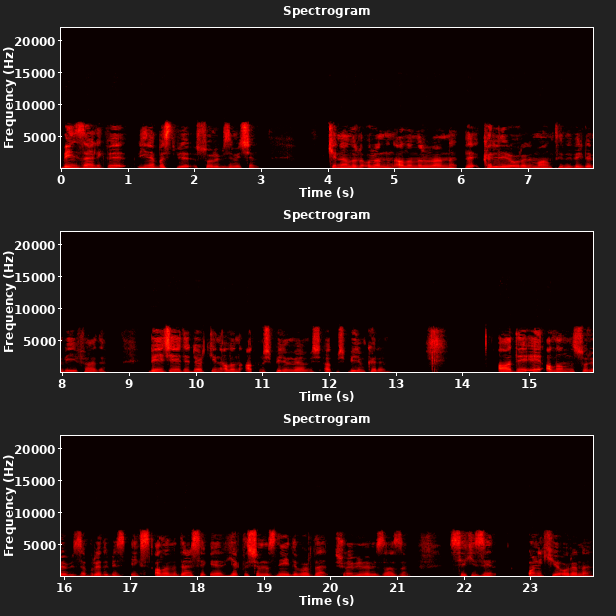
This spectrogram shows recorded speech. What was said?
Benzerlik ve yine basit bir soru bizim için. Kenarların oranının alanlar oranını ve kareleri oranı mantığını verilen bir ifade. BCD dörtgenin alanı 60 birim vermiş. 60 birim kare. ADE alanını soruyor bize. Burada biz x alanı dersek eğer yaklaşımımız neydi burada? Şunu bilmemiz lazım. 8'in 12 oranı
